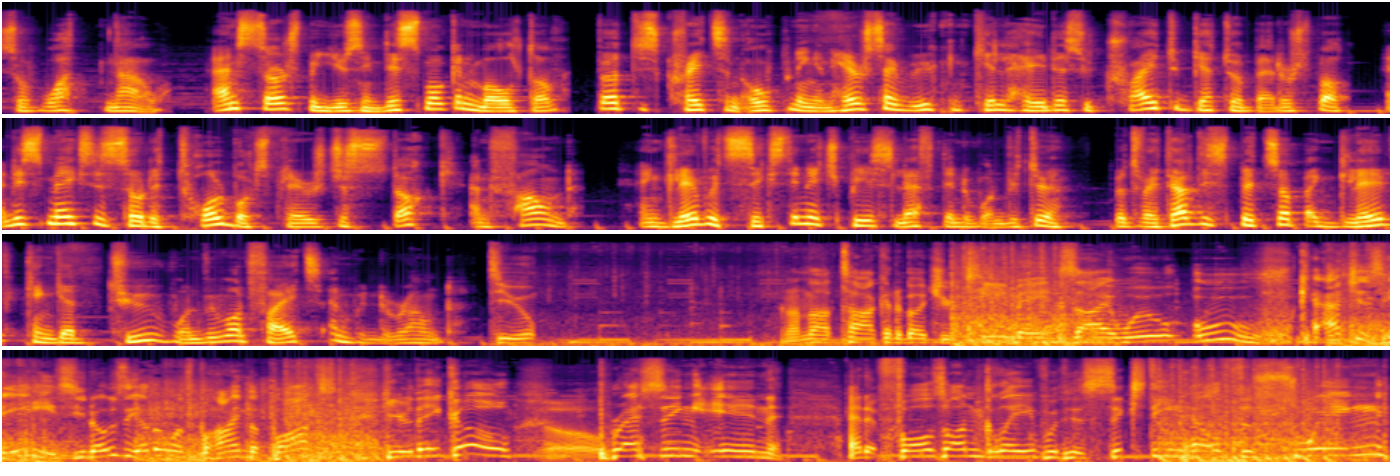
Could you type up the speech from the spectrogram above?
so what now? and starts by using this smoke and Molotov, but this creates an opening and here ZywOo can kill Hades who tried to get to a better spot. And this makes it so the tall box player is just stuck and found, and Glaive with 16 HP is left in the 1v2. But Vitality splits up and Glaive can get two 1v1 fights and win the round. Two. And I'm not talking about your teammate, ZywOo. Ooh, catches Hades. He knows the other one's behind the box. Here they go. Oh. Pressing in. And it falls on Glaive with his 16 health to swing.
